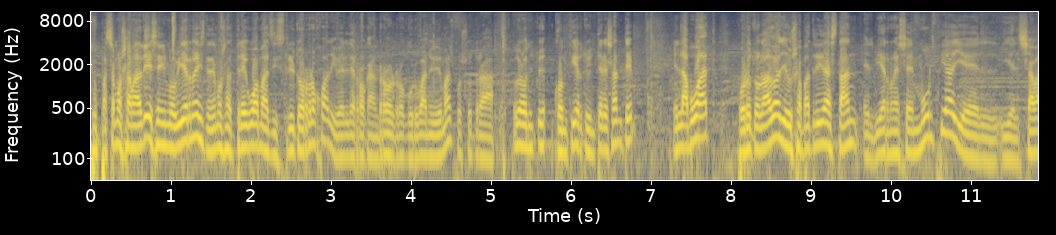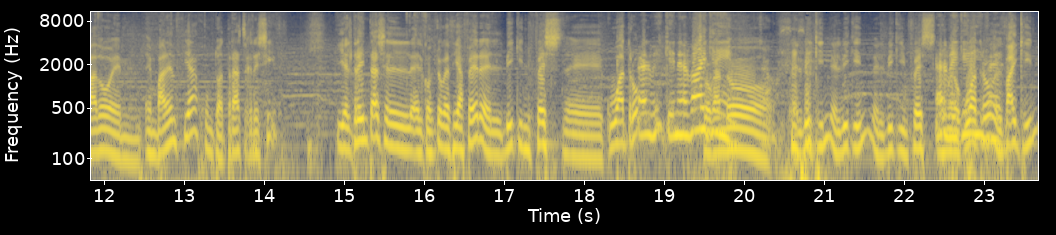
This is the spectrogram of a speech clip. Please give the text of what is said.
nos pasamos a Madrid ese mismo viernes tenemos a Tregua más Distrito Rojo a nivel de rock and roll, rock urbano y demás, pues otra, otro concierto interesante. En la Boat, por otro lado, Ayusa Patrida están el viernes en Murcia y el, y el sábado en, en Valencia, junto a Transgressive. Y el 30 es el, el concierto que decía Fer, el Viking Fest 4. Eh, el Viking, el Viking. el Viking, el Viking, el Viking Fest número 4, el Viking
